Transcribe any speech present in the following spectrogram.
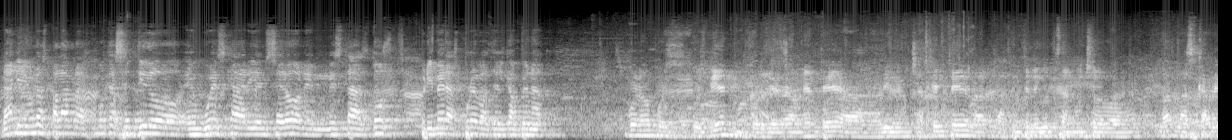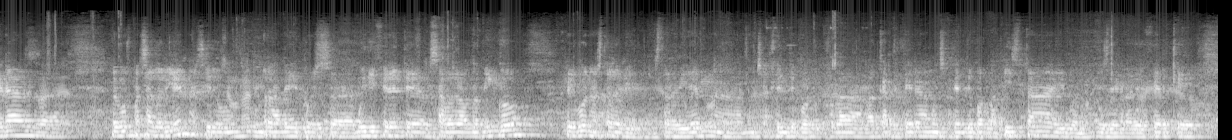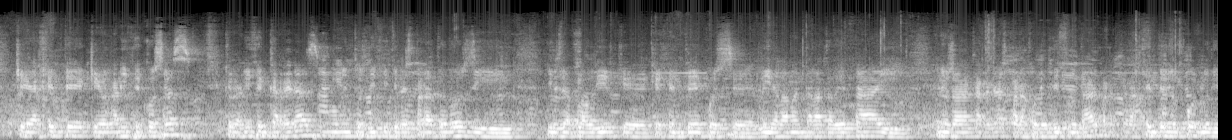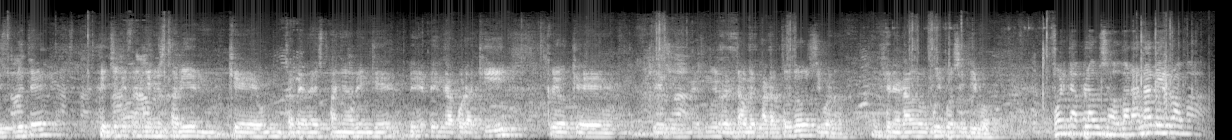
Dani, unas palabras, ¿cómo te has sentido en Huescar y en Serón en estas dos primeras pruebas del campeonato? Bueno, pues, pues bien, porque realmente ha habido mucha gente, la, la gente le gustan mucho la- las carreras, eh, lo hemos pasado bien, ha sido un, un rally pues, eh, muy diferente el sábado al domingo, pero bueno, ha estado bien, ha estado bien, mucha gente por, por la, la carretera, mucha gente por la pista y bueno, es de agradecer que, que haya gente que organice cosas, que organicen carreras en momentos difíciles para todos y, y es de aplaudir que, que gente pues eh, la manta a la cabeza y, y nos haga carreras para poder disfrutar, para que la gente del pueblo disfrute. Pienso que también está bien que un campeón de España venga, venga por aquí, creo que, que es, es muy rentable para todos y bueno, en general muy positivo. Fuerte aplauso para Nani Roma.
